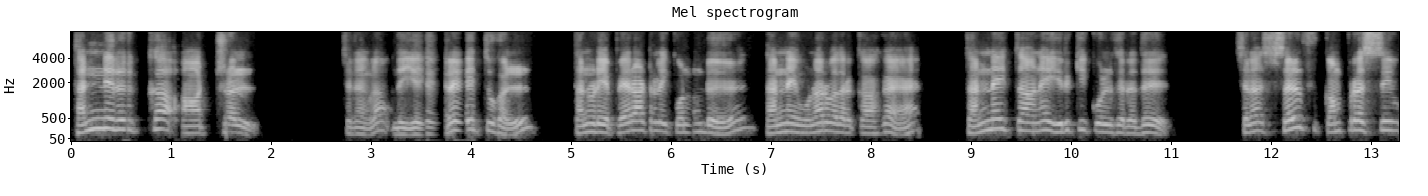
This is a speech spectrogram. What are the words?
தன்னிருக்க ஆற்றல். சரிங்களா? இந்த இறைத்துகள் தன்னுடைய பேராற்றலை கொண்டு தன்னை உணர்வதற்காக தன்னைத்தானே இறுக்கிக் கொள்கிறது. சில செல்ஃப் கம்ப்ரெசிவ்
